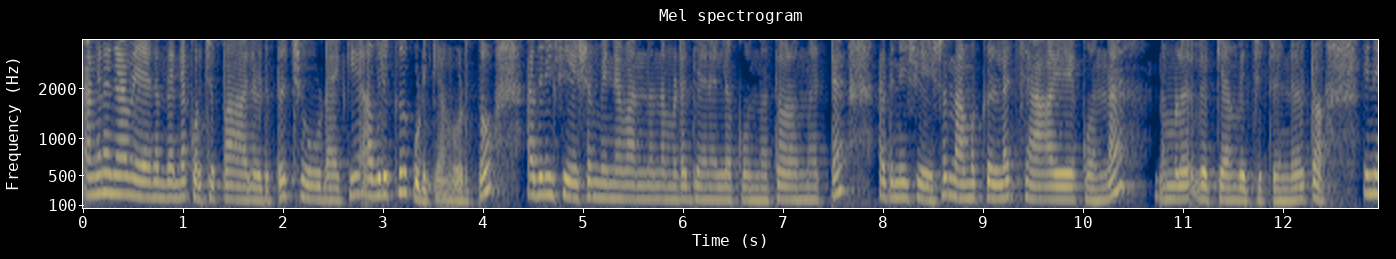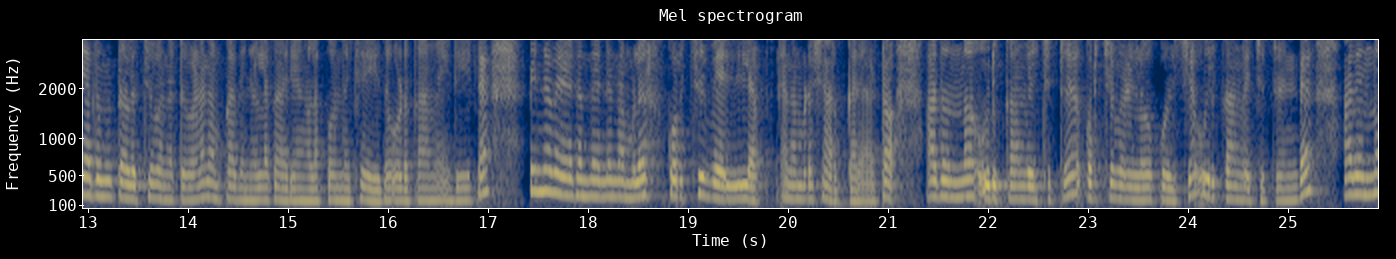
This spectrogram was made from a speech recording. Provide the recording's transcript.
അങ്ങനെ ഞാൻ വേഗം തന്നെ കുറച്ച് പാലെടുത്ത് ചൂടാക്കി അവർക്ക് കുടിക്കാൻ കൊടുത്തു. അതിനുശേഷം പിന്നെ വന്ന് നമ്മുടെ ജനലൊക്കെ ഒന്ന് തുറന്നിട്ട് അതിനുശേഷം നമുക്കുള്ള ചായയൊക്കെ ഒന്ന് നമ്മൾ വെക്കാൻ വെച്ചിട്ടുണ്ട് കേട്ടോ. ഇനി അതൊന്ന് തിളച്ച് വന്നിട്ട് വേണം നമുക്ക് അതിനുള്ള കാര്യങ്ങളൊക്കെ ഒന്ന് ചെയ്ത് കൊടുക്കാൻ വേണ്ടിയിട്ട്. പിന്നെ വേഗം തന്നെ നമ്മൾ കുറച്ച് വെല്ലം നമ്മുടെ ശർക്കര കേട്ടോ. അതൊന്ന് ഉരുക്കാൻ വെച്ചിട്ട് കുറച്ച് വെള്ളമൊക്കെ ഒഴിച്ച് ഉരുക്കാൻ വെച്ചിട്ടുണ്ട്. അതൊന്ന്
